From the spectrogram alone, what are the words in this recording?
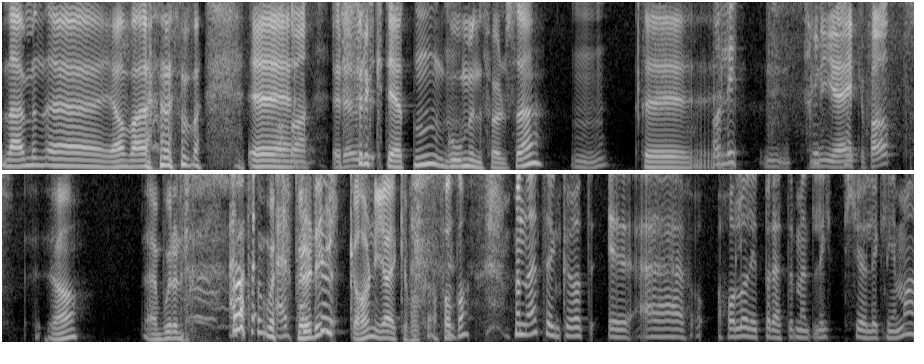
Nei, men uh, ja, bare eh, Altså, Fruktigheten, god munnfølelse. Mm. Uh, Og litt Nye friskhet. eikefat. ja. Eh, Hvor er det, hvor er det ikke har nye eikefat? da? Men jeg tenker at eh, jeg holder litt på dette med et litt kjølig klima,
